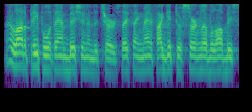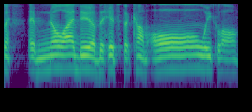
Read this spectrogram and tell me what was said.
There are a lot of people with ambition in the church. They think, man, if I get to a certain level, I'll be. They have no idea of the hits that come all week long.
